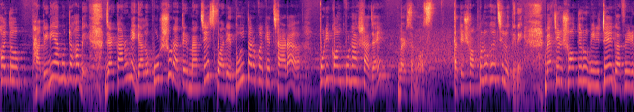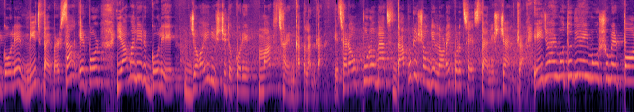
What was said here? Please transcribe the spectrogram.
হয়তো ভাবেনি এমনটা হবে, যার কারণে গেল পরশু রাতের ম্যাচে স্কোয়াডে দুই তারকাকে ছাড়া পরিকল্পনা সাজায় বার্সা বস। তাতে সফলও হয়েছিল তিনি। ম্যাচের সতেরো মিনিটে গাভির গোলে লিড পায় বার্সা। এরপর ইয়ামালির গোলে জয় নিশ্চিত করে মাঠ ছাড়েন কাতালানরা। এছাড়াও পুরো ম্যাচ দাপটের সঙ্গে লড়াই করেছে স্প্যানিশ জায়ান্টরা। এই জয়ের মধ্য দিয়ে এই মৌসুমের পর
